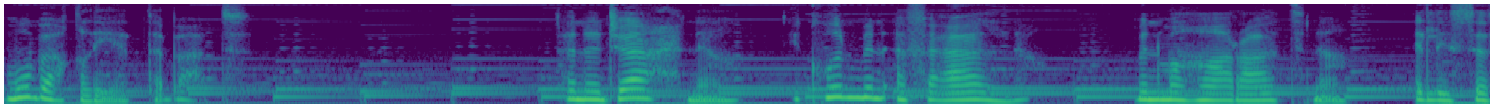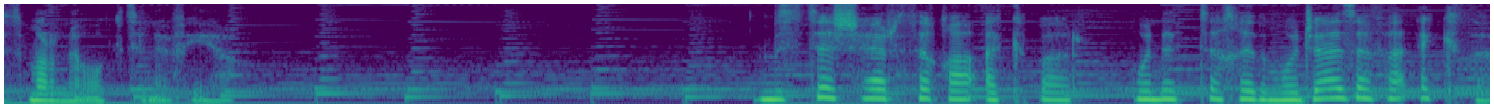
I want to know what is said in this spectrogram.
مو بعقلية ثبات. فنجاحنا يكون من أفعالنا. من مهاراتنا اللي استثمرنا وقتنا فيها. نستشعر ثقة أكبر ونتخذ مجازفة أكثر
